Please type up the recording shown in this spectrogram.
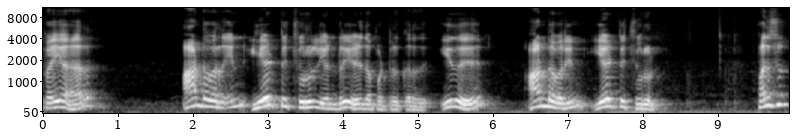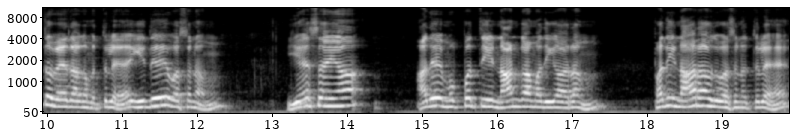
பெயர் ஆண்டவரின் ஏட்டு சுருள் என்று எழுதப்பட்டிருக்கிறது. இது ஆண்டவரின் ஏட்டுச் சுருள். பரிசுத்த வேதாகமத்தில் இதே வசனம் ஏசையா அதே முப்பத்தி நான்காம் அதிகாரம் பதினாறாவது வசனத்தில்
